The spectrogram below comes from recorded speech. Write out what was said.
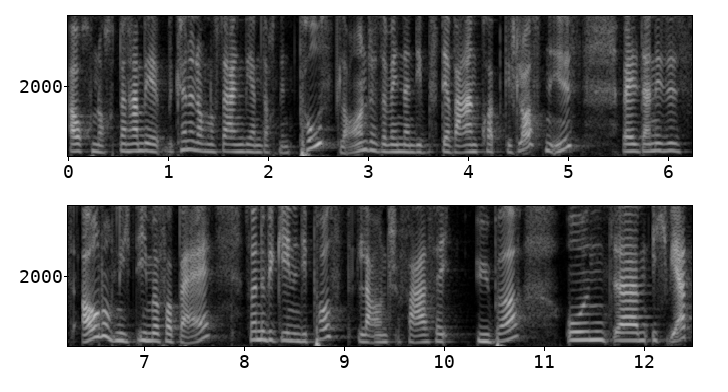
auch noch, dann haben wir, wir können auch noch sagen, wir haben noch den Post-Launch, also wenn dann die, der Warenkorb geschlossen ist, weil dann ist es auch noch nicht immer vorbei, sondern wir gehen in die Post-Launch-Phase über. Und ähm, ich werde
